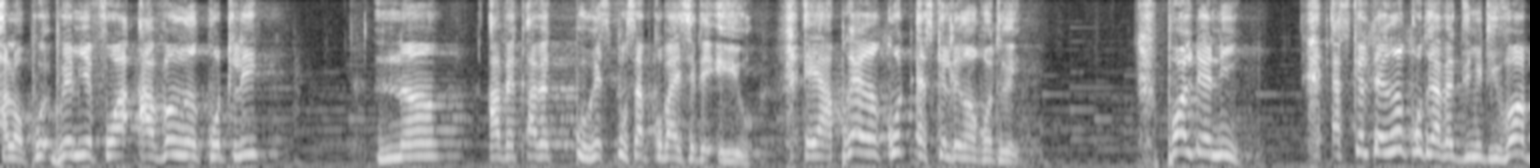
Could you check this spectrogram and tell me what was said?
Alors, première fois avant rencontre non, avec, avec le responsable compagnie, Iyo. Et après rencontre, est-ce qu'il t'a rencontré? Paul Denis, est-ce qu'il t'a rencontré avec Dimitri Vob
